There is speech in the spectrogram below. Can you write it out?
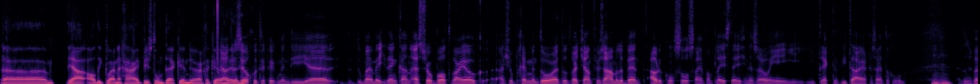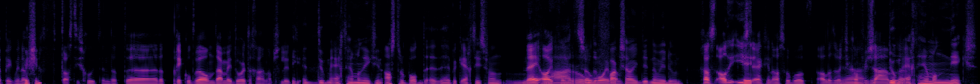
Eh, ja, al die kleine geheimpjes te ontdekken en dergelijke. Ja, dat is En- heel goed in Pikmin. Die eh, dat doet mij een beetje denken aan Astrobot, waar je ook, als je op een gegeven moment door hebt dat wat je aan het verzamelen bent, oude consoles zijn van PlayStation en zo, en je, je, je trekt de Vita ergens uit de grond. Mhm. Dat doen ze bij Pikmin ook fantastisch goed. En dat, eh, dat prikkelt wel om daarmee door te gaan, absoluut. Ik, het doet me echt helemaal niks. In Astrobot eh, heb ik echt iets van... Nee? Oh, ik vond het waarom zo de mooi, fuck man. zou je dit nou weer doen? Gast, al die easter eggs in Astrobot, alles wat je kan het verzamelen. doet me echt helemaal niks.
